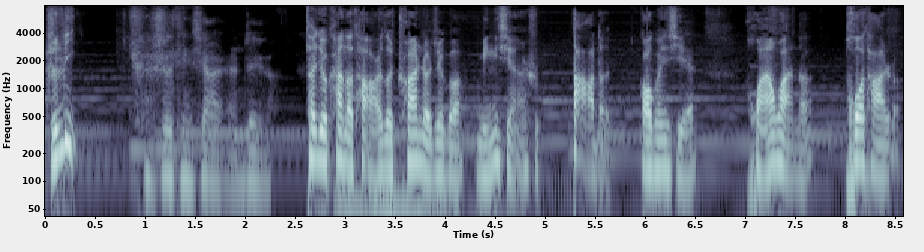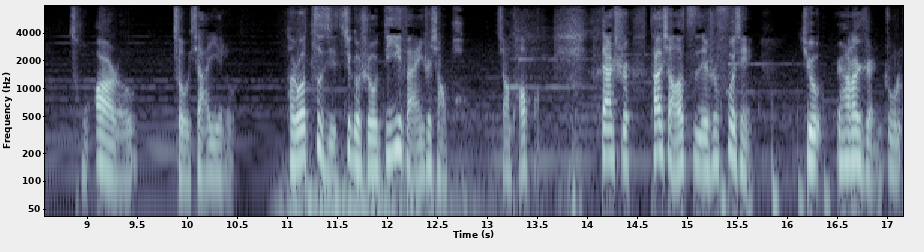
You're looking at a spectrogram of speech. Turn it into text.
直立，确实挺吓人。这个，他就看到他儿子穿着这个明显是大的高跟鞋。缓缓地拖沓着从二楼走下一楼。他说自己这个时候第一反应是想跑，想逃跑，但是他想到自己是父亲，就让他忍住了。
